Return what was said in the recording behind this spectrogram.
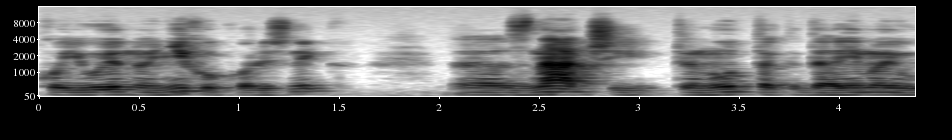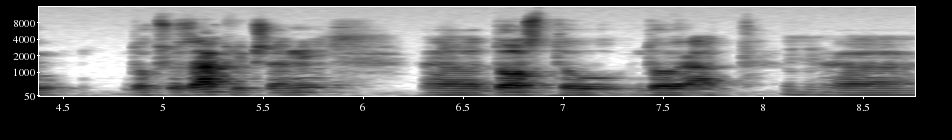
koji ujedno je njihov korisnik, znači trenutak da imaju dok su zaključani, dostavu do vrata. Mm -hmm.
